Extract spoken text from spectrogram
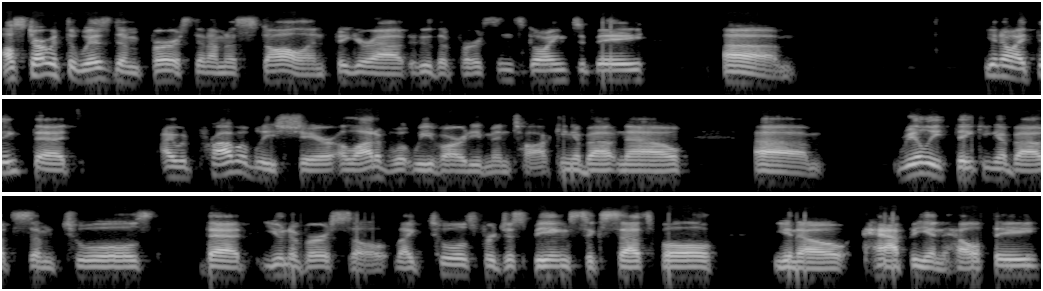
i'll start with the wisdom first and i'm going to stall and figure out who the person's going to be um you know i think that i would probably share a lot of what we've already been talking about now um really thinking about some tools that universal like tools for just being successful you know happy and healthy.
